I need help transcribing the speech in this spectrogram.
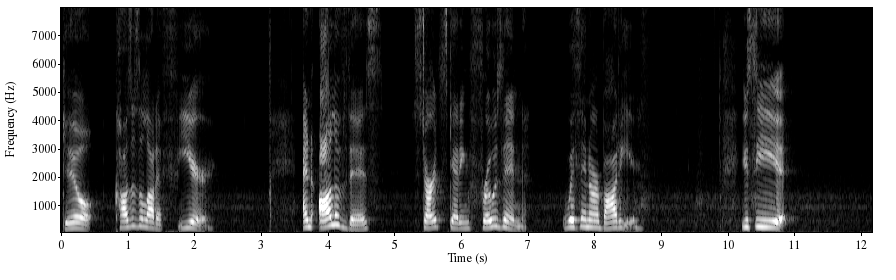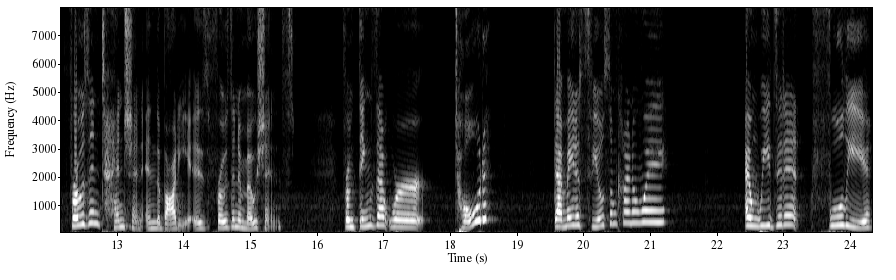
guilt, causes a lot of fear. And all of this starts getting frozen within our body. You see, frozen tension in the body is frozen emotions from things that were told that made us feel some kind of way and we didn't fully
